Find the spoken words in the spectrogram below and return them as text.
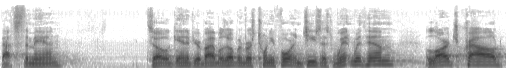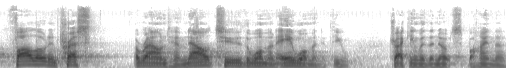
That's the man. So, again, if your Bible is open, verse 24, and Jesus went with him a large crowd followed and pressed around him. Now to the woman, a woman, if you tracking with the notes behind the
